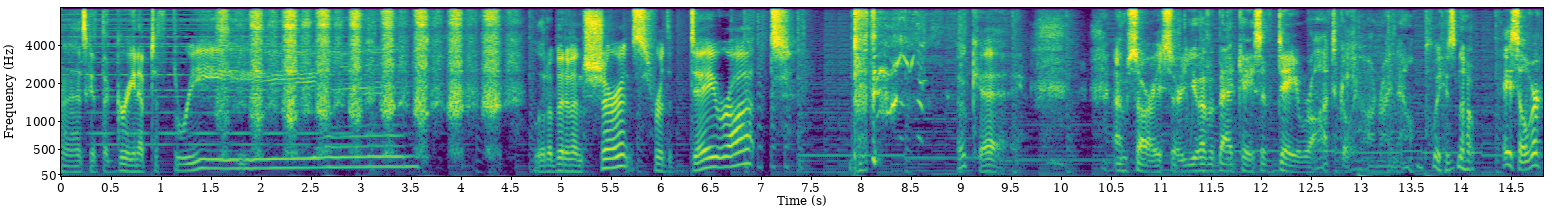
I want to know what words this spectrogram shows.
Let's get the green up to three. And a little bit of insurance for the day rot. Okay. I'm sorry, sir. You have a bad case of day rot going on right now. Please, no. Hey, Silver.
